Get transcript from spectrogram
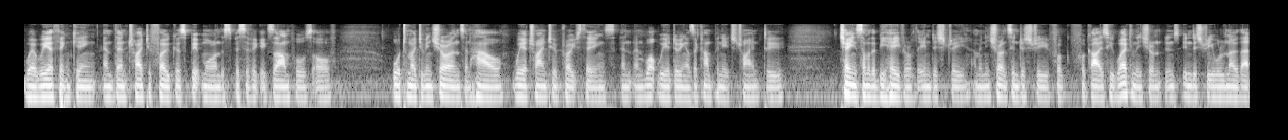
where we are thinking and then try to focus a bit more on the specific examples of automotive insurance and how we are trying to approach things and, and what we are doing as a company to try to change some of the behavior of the industry. I mean, insurance industry, for, for guys who work in the insurance industry will know that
